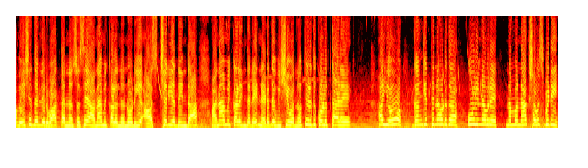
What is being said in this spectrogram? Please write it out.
ವೇಷದಲ್ಲಿರುವ ತನ್ನ ಸೊಸೆ ಅನಾಮಿಕಳನ್ನು ನೋಡಿ ಆಶ್ಚರ್ಯದಿಂದ ಅನಾಮಿಕಳಿಂದಲೇ ನಡೆದ ವಿಷಯವನ್ನು ತಿಳಿದುಕೊಳ್ಳುತ್ತಾಳೆ. ಅಯ್ಯೋ, ಗಂಗೆತ್ತಿನ ಹುಡುಗ, ಊರಿನವರೇ, ನಮ್ಮನ್ನ ಕ್ಷಮಿಸ್ಬಿಡಿ.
